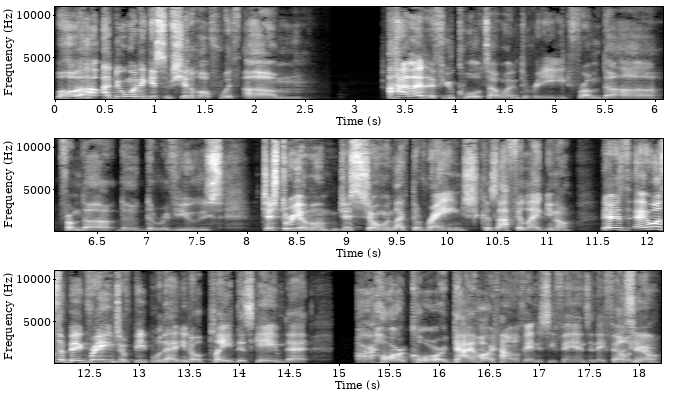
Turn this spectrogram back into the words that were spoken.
But hold on. I do want to get some shit off with. um. I highlighted a few quotes I wanted to read from the uh from the the, the reviews. Just three of them, just showing like the range, because I feel like you know there's it was a big range of people that you know played this game that are hardcore, diehard Final Fantasy fans, and they felt you know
